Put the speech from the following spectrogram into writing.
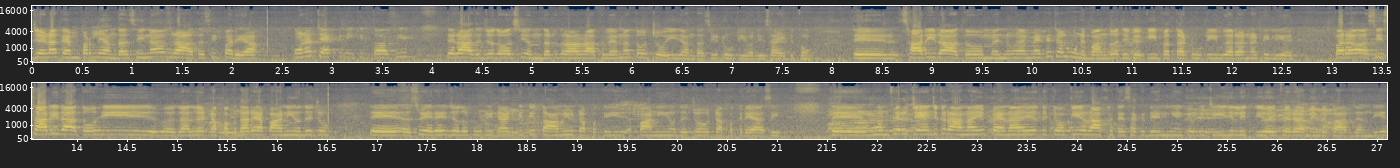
ਜਿਹੜਾ ਕੈਂਪਰ ਲਿਆਂਦਾ ਸੀ ਨਾ, ਰਾਤ ਅਸੀਂ ਭਰਿਆ, ਉਹਨੇ ਚੈੱਕ ਨਹੀਂ ਕੀਤਾ ਸੀ। ਤੇ ਰਾਤ ਜਦੋਂ ਅਸੀਂ ਅੰਦਰ ਰੱਖ ਲਿਆ ਨਾ, ਤਾਂ ਉਹ ਚੋਈ ਜਾਂਦਾ ਸੀ ਟੂਟੀ ਵਾਲੀ ਸਾਈਡ ਤੋਂ। ਤੇ ਸਾਰੀ ਰਾਤ ਮੈਨੂੰ ਐ, ਮੈਂ ਕਿਹਾ ਚੱਲ ਹੁਣੇ ਬੰਦ ਹੋ ਜਾਏਗਾ, ਕੀ ਪਤਾ ਟੂਟੀ ਵਗੈਰਾ ਨਾ ਢਿੱਲੀ ਹੋਏ। ਪਰ ਅਸੀਂ ਸਾਰੀ ਰਾਤ ਉਹੀ ਗੱਲ, ਟਪਕਦਾ ਰਿਹਾ ਪਾਣੀ ਉਹਦੇ ਚੋਂ। ਤੇ ਸਵੇਰੇ ਜਦੋਂ ਟੂਟੀ ਟਾਈਟ ਕੀਤੀ ਤਾਂ ਵੀ ਉਹ ਟਪਕੀ ਪਾਣੀ ਉਹਦੇ ਚੋਂ ਟਪਕ ਰਿਹਾ ਸੀ। ਤੇ ਹੁਣ ਫਿਰ ਚੇਂਜ ਕਰਾਉਣਾ ਹੀ ਪੈਣਾ ਹੈ ਤੇ ਕਿਉਂਕਿ ਰੱਖ ਤੇ ਸਕਦੇ ਨਹੀਂ ਹੈ ਕਿਉਂਕਿ ਚੀਜ਼ ਲਿੱਤੀ ਹੋਈ ਫਿਰ ਐਵੇਂ ਬੇਕਾਰ ਜਾਂਦੀ ਹੈ।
